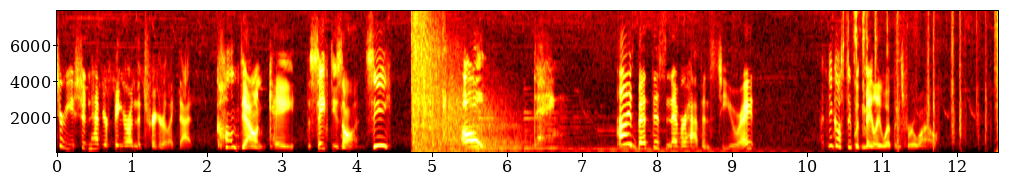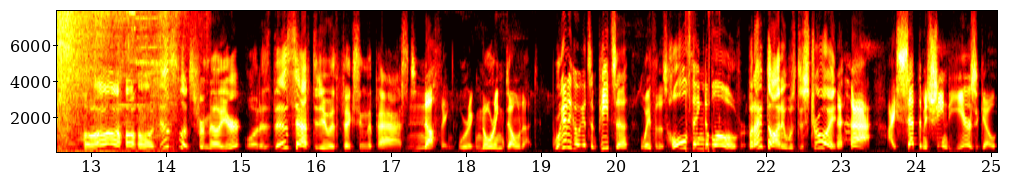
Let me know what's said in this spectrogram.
sure you shouldn't have your finger on the trigger like that. Calm down, Kai. The safety's on. See? Oh! Dang. I bet this never happens to you, right? I think I'll stick with melee weapons for a while. Oh, this looks familiar. What does this have to do with fixing the past? Nothing. We're ignoring Donut. We're gonna go get some pizza wait for this whole thing to blow over. But I thought it was destroyed. I set the machine to years ago,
